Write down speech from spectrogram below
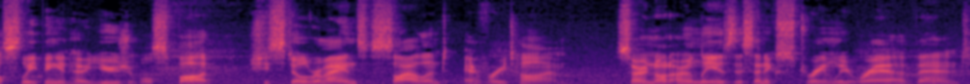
While sleeping in her usual spot, she still remains silent every time. So not only is this an extremely rare event,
